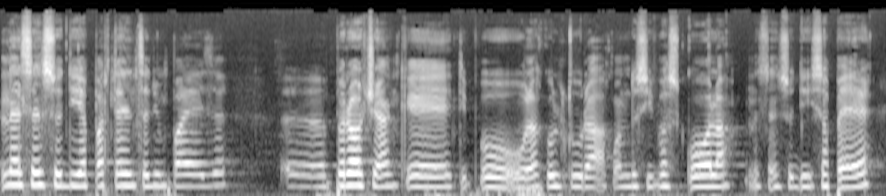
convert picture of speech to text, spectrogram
nel senso di appartenenza di un paese, eh, però c'è anche tipo la cultura quando si va a scuola, nel senso di sapere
